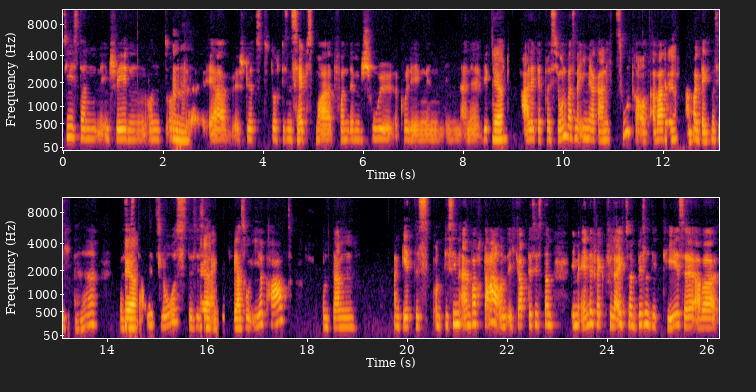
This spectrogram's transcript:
sie ist dann in Schweden und, und mhm. er stürzt durch diesen Selbstmord von dem Schulkollegen in, in eine wirklich ja. totale Depression, was man ihm ja gar nicht zutraut. Aber ja. am Anfang denkt man sich, äh, was ja. ist da jetzt los? Das ist ja, ja eigentlich, wäre so ihr Part. Und dann, dann geht es, und die sind einfach da. Und ich glaube, das ist dann im Endeffekt vielleicht so ein bisschen die These, aber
